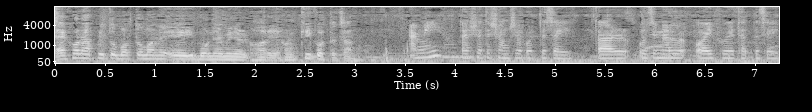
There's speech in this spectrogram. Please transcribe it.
এখন আপনি তো বর্তমানে এই বনিয়ামিনের ঘরে এখন কি করতে চান? আমি তার সাথে সংসার করতে চাই তার অরিজিনাল ওয়াইফ হয়ে থাকতে চাই।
